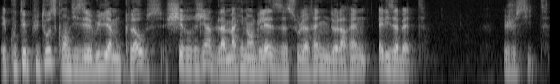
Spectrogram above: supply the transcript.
Écoutez plutôt ce qu'en disait William Close, chirurgien de la marine anglaise sous le règne de la reine Elisabeth. Je cite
